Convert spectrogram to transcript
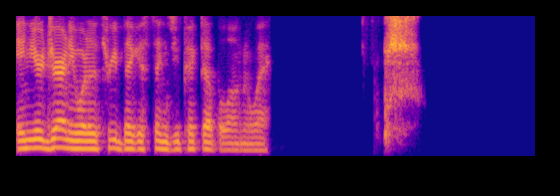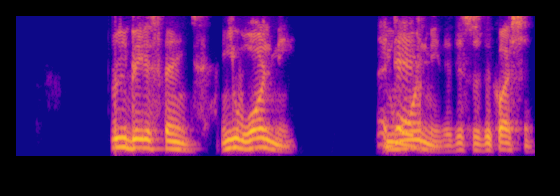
in your journey, what are the three biggest things you picked up along the way? Three biggest things, and you warned me. You warned me that this was the question,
